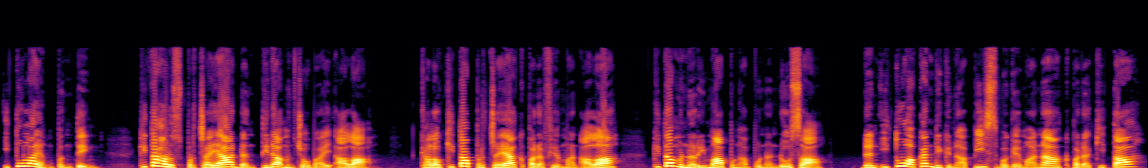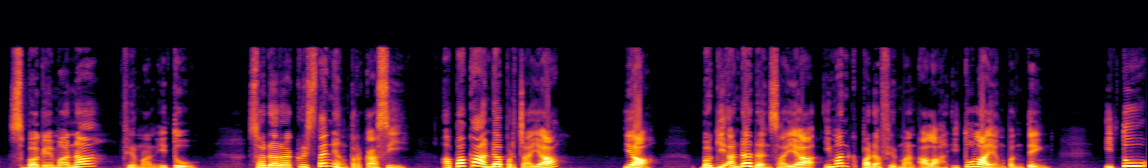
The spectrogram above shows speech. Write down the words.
itulah yang penting. Kita harus percaya dan tidak mencobai Allah. Kalau kita percaya kepada firman Allah, kita menerima pengampunan dosa dan itu akan digenapi sebagaimana kepada kita, sebagaimana firman itu. Saudara Kristen yang terkasih, apakah Anda percaya? Ya, bagi Anda dan saya, iman kepada firman Allah itulah yang penting. Itu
